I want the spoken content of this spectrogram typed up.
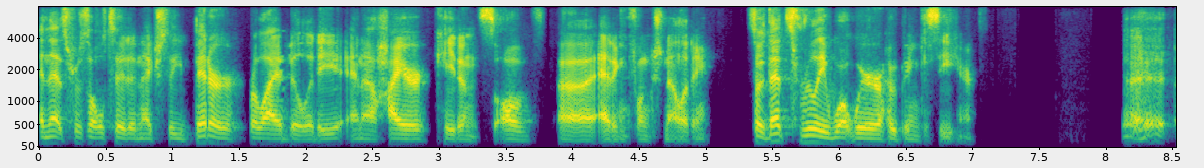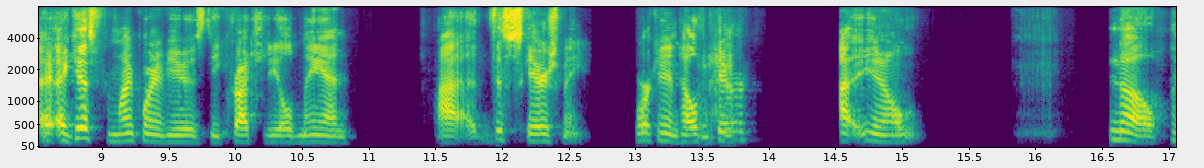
and that's resulted in actually better reliability and a higher cadence of uh, adding functionality. So that's really what we're hoping to see here. I, I- guess from my point of view as the crotchety old man, uh, this scares me. Working in Mm-hmm. healthcare, I, you know, no.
